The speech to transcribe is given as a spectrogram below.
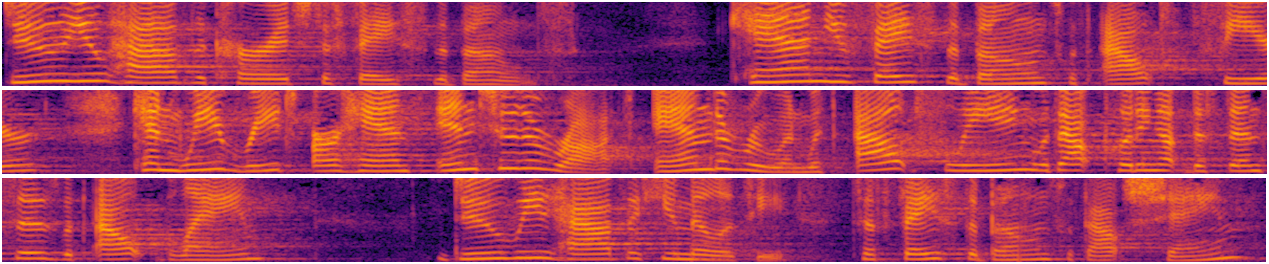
Do you have the courage to face the bones? Can you face the bones without fear? Can we reach our hands into the rot and the ruin without fleeing, without putting up defenses, without blame? Do we have the humility to face the bones without shame?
